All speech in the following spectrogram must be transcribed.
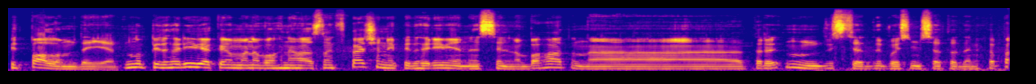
Підпалом дає. Ну, підгорів, який у мене вогнегасник вкачаний, підгорів не сильно багато на три- ну, 281 хп.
